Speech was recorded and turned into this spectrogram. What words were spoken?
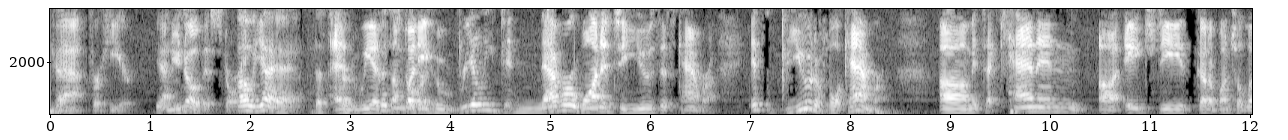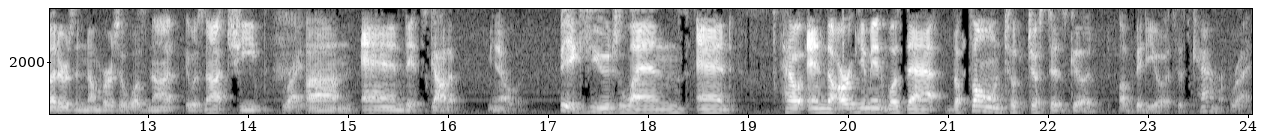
Okay. that for here, Yes. and you know this story. Oh yeah, yeah, yeah. That's And true. we had Good somebody story. who really did never wanted to use this camera. It's beautiful camera. Um, it's a Canon uh, HD. It's got a bunch of letters and numbers. It was not. It was not cheap. Right. Um, and it's got a you know big huge lens and how and the argument was that the phone took just as good a video as this camera. Right.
